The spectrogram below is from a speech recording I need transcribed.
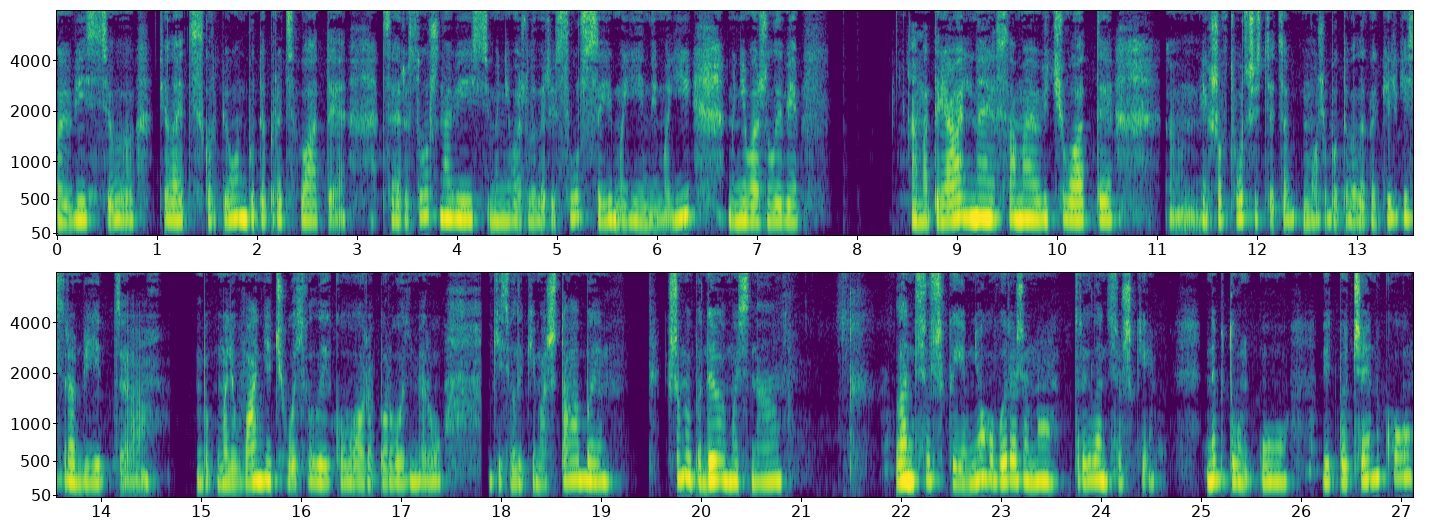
вісь е, тілець Скорпіон буде працювати. Це ресурсна вісь, мені важливі ресурси, і мої, і не мої. Мені важливі матеріальне саме відчувати. Ем, Якщо в творчості це може бути велика кількість робіт, е, малювання чогось великого по розміру, якісь великі масштаби. Якщо ми подивимось на ланцюжки, в нього виражено три ланцюжки. Нептун у відпочинку.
